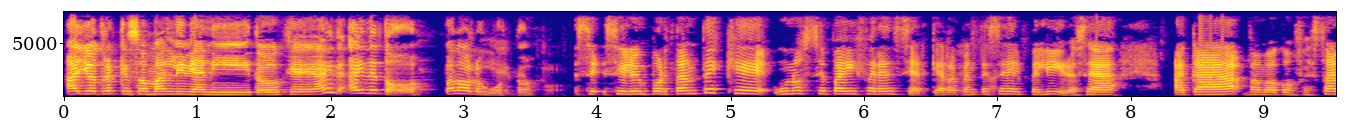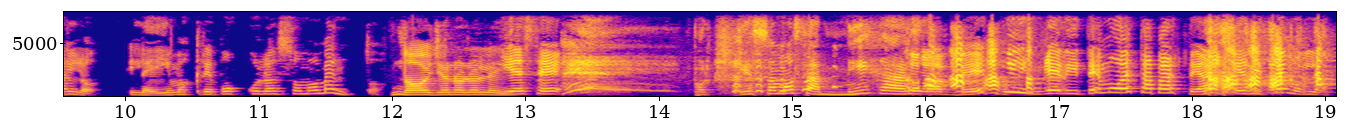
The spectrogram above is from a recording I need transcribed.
hay otros que son más livianitos, que hay, hay de todo, para todos los gustos. Si, si lo importante es que uno sepa diferenciar, que de repente ese es el peligro. O sea, acá vamos a confesarlo, leímos Crepúsculo en su momento. No, yo no lo leí. Y ese, ¿Por qué somos amigas? Toda Betty, editemos esta parte, ¿ah? editémosla.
